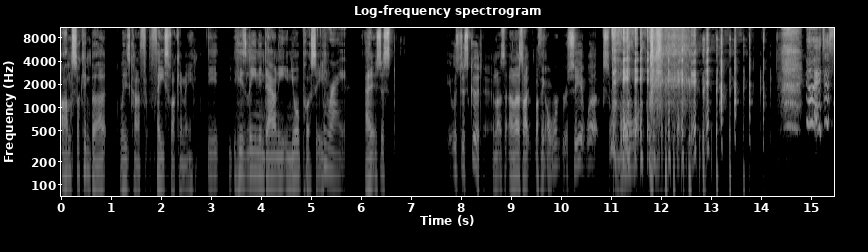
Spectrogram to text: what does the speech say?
I'm sucking Bert, well, he's kind of face fucking me. He, he's leaning down, eating your pussy, Right. And it was just, it was just good. And I was, and I was like, I think, oh, see, it works. no, it just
